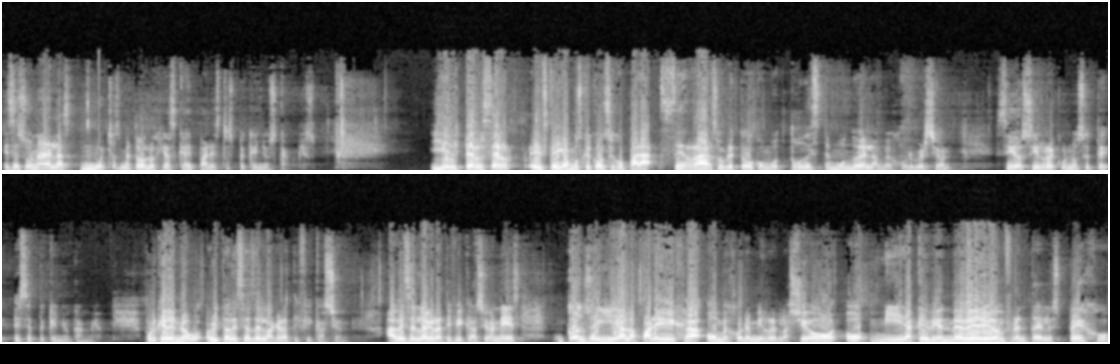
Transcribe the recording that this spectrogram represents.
Esa es una de las muchas metodologías que hay para estos pequeños cambios. Y el tercer, este, digamos que consejo para cerrar sobre todo como todo este mundo de la mejor versión, sí o sí reconócete ese pequeño cambio. Porque de nuevo, ahorita decías de la gratificación. A veces la gratificación es conseguí a la pareja o mejoré mi relación o mira qué bien me veo enfrente del espejo.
